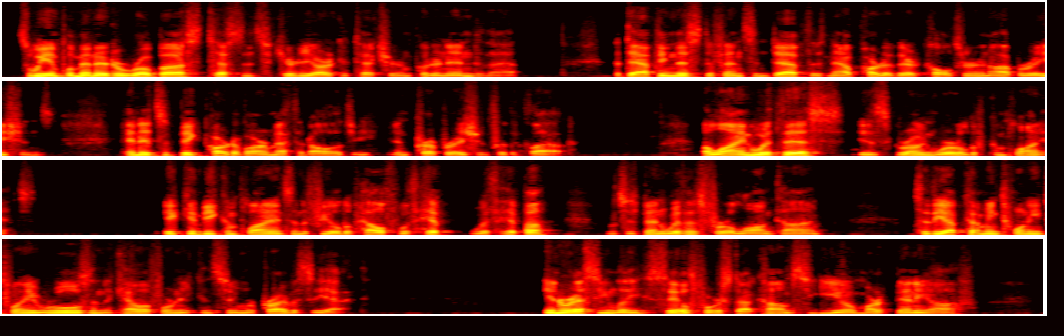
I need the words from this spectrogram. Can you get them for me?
So we implemented a robust, tested security architecture and put an end to that. Adapting this defense in depth is now part of their culture and operations, and it's a big part of our methodology in preparation for the cloud. Aligned with this is growing world of compliance. It can be compliance in the field of health with, HIP, with HIPAA, which has been with us for a long time, to the upcoming 2020 rules in the California Consumer Privacy Act. Interestingly, Salesforce.com CEO Marc Benioff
